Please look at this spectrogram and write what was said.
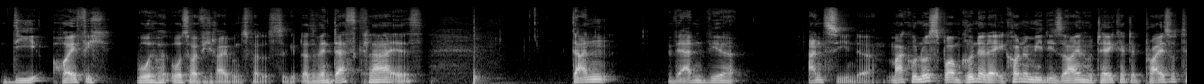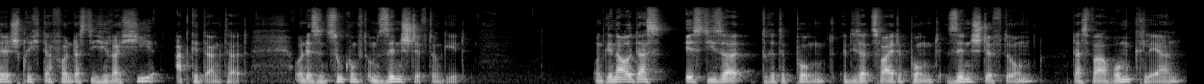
die häufig, wo, wo es häufig Reibungsverluste gibt. Also wenn das klar ist, dann werden wir anziehender. Marco Nussbaum, Gründer der Economy Design Hotelkette Price Hotel, spricht davon, dass die Hierarchie abgedankt hat und es in Zukunft um Sinnstiftung geht. Und genau das ist dieser dritte Punkt, dieser zweite Punkt, Sinnstiftung, das Warum klären.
